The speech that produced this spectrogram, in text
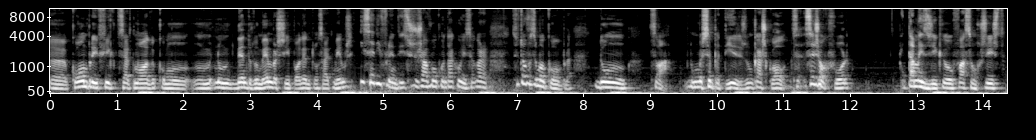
uh, compre e fique de certo modo como um, um, dentro do membership ou dentro de um site de membros, isso é diferente, isso já vou contar com isso. Agora, se eu estou a fazer uma compra de um, sei lá, umas sapatilhas, um cascola, seja o que for, está-me a exigir que eu faça um registro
